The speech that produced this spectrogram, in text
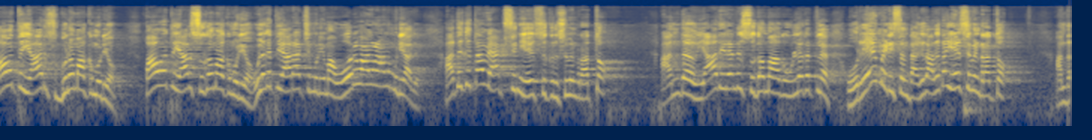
பாவத்தை யார் குணமாக்க முடியும்? பாவத்தை யார் சுகமாக்க முடியும்? உலகத்தை யாராச்சும் முடியுமா? ஒரு வாழ்நாளும் முடியாது. அதுக்கு தான் வேக்சின் ஏசு கிறிஸ்துவின் ரத்தம். அந்த வியாதியிலேருந்து சுகமாக உலகத்தில் ஒரே மெடிசன் தாக்குது அதுதான் இயேசுவின் ரத்தம். அந்த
